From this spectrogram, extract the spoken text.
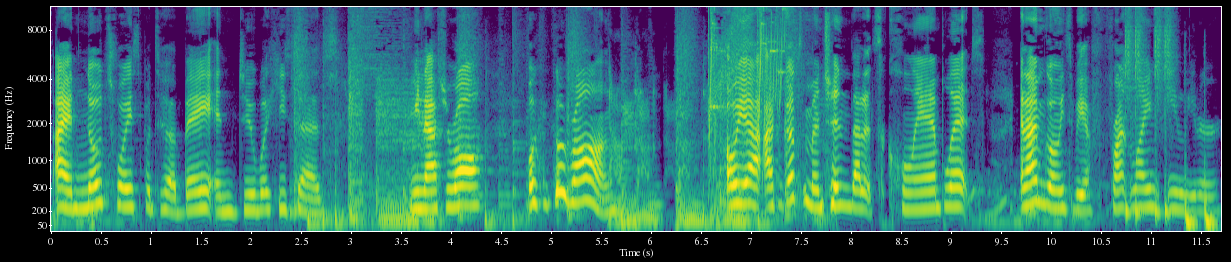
I had no choice but to obey and do what he says. I mean, after all, what could go wrong? Oh yeah, I forgot to mention that it's Clam Blitz, and I'm going to be a frontline e-liter.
